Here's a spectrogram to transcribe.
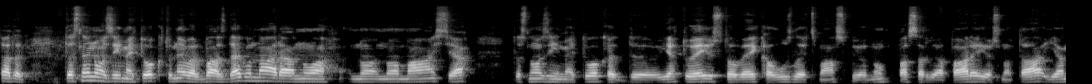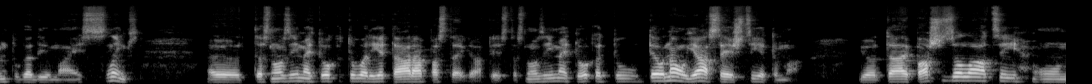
Tātad, tas nenozīmē to, ka tu nevari bāzt degunu ārā no, no, no mājas. Jā. Tas nozīmē to, ka, ja tu ej uz to veikalu, uzliec masku, jo nu, pasargā pārējos no tā, ja nu tu gadījumā esi slims. Tas nozīmē to, ka tu vari iet ārā pastaigāties. Tas nozīmē to, ka tu, tev nav jāsēž cietumā, jo tā ir pašizolācija un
